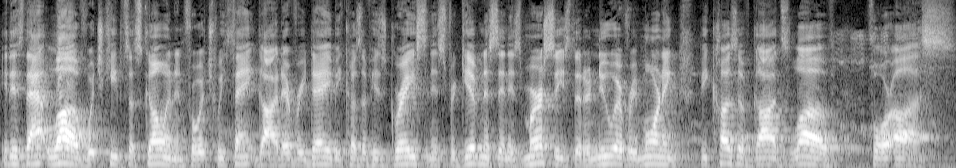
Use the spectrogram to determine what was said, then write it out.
It is that love which keeps us going and for which we thank God every day because of his grace and his forgiveness and his mercies that are new every morning because of God's love for us.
